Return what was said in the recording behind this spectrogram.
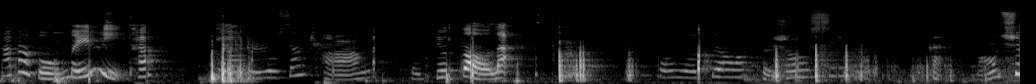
哈巴狗没理他，叼着肉香肠就走了。小鸟见了很伤心，赶忙去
